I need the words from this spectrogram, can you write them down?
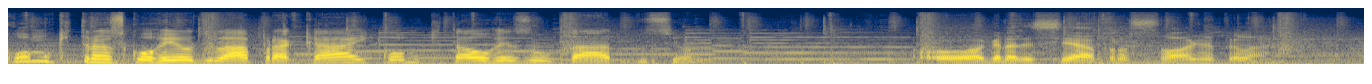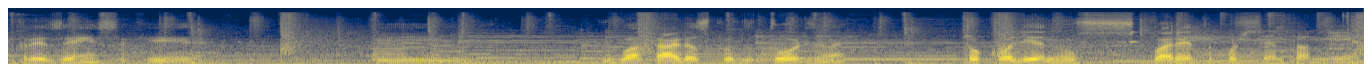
Como que transcorreu de lá para cá e como que está o resultado do senhor? Oh, agradecer à ProSoja pela presença aqui e, e, boa tarde aos produtores, né? Estou colhendo uns 40% a menos.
